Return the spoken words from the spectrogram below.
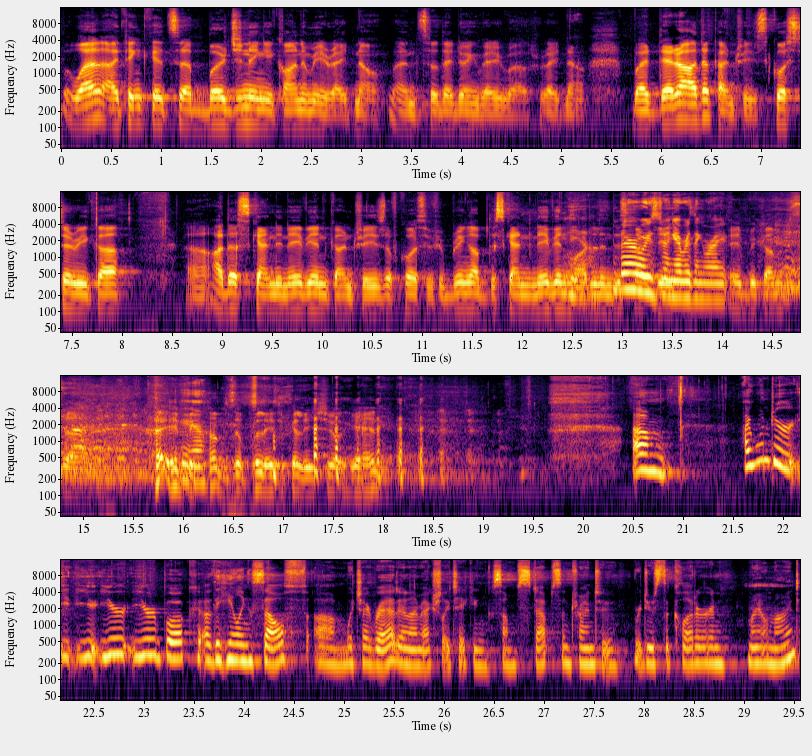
well, I think it's a burgeoning economy right now, and so they're doing very well right now. But there are other countries, Costa Rica, uh, other Scandinavian countries. Of course, if you bring up the Scandinavian yeah. model in this They're country, always doing everything right. It becomes, uh, it yeah. becomes a political issue again. Um, I wonder, your, your book, of The Healing Self, um, which I read, and I'm actually taking some steps and trying to reduce the clutter in my own mind.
